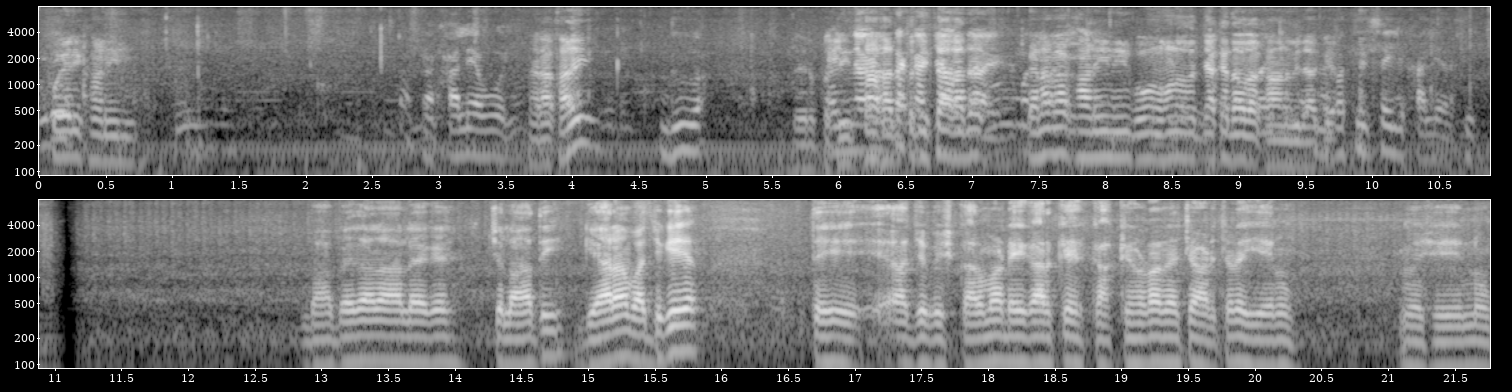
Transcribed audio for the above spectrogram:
ਕੋਈ ਨਹੀਂ ਖਾਣੀ ਨਹੀਂ अपना खा लिया वो ही ਰੱਖ ਲਈ दूआ ਫਿਰ ਪਤੀਸਾ ਖਾ ਪਤੀਸਾ ਖਾ ਕਹਿੰਦਾ ਮੈਂ ਖਾਣੀ ਨਹੀਂ ਹੁਣ ਹੁਣ ਜਾ ਕੇ ਦਾ ਉਹਦਾ ਖਾਣ ਵੀ ਲੱਗ ਗਿਆ बत्तीस से ही खा लिया ਸੀ ਬਾਬੇ ਦਾ ਨਾਮ ਲੈ ਕੇ ਚਲਾਤੀ 11 ਵੱਜ ਗਏ ਆ ਤੇ ਅੱਜ ਵਿਸ਼ਕਰਮਾ ਡੇ ਕਰਕੇ ਕਾਕੇ ਹੋਣਾ ਨੇ ਝਾੜ ਚੜਾਈਏ ਨੂੰ ਮਸ਼ੀਨ ਨੂੰ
